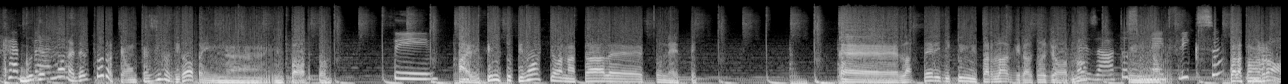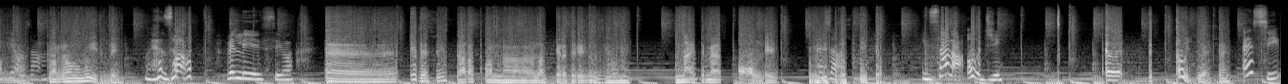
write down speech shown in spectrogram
Che Guglielmone del Toro che ha un casino di roba in, eh, in porto. Sì. Ah, il film su Pinocchio Natale su Netflix. Eh, la serie di cui mi parlavi l'altro giorno. Esatto, su Netflix. Quella con Ron, con Ron Weasley. Esatto, bellissima. Eh, e adesso in sala con eh, La Fiera delle Illusioni. Nightmare lo Esatto. In sala oggi. Eh, oh, yes, eh. Eh sì.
